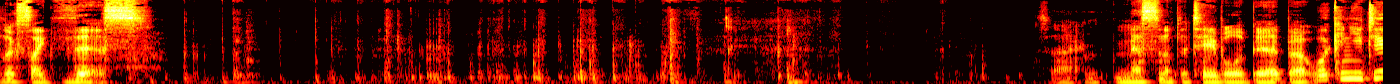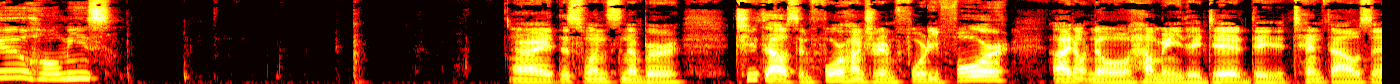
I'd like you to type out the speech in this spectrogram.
It looks like this. So I'm messing up the table a bit, but what can you do, homies? All right, this one's number 2,444. I don't know how many they did. They did 10,000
